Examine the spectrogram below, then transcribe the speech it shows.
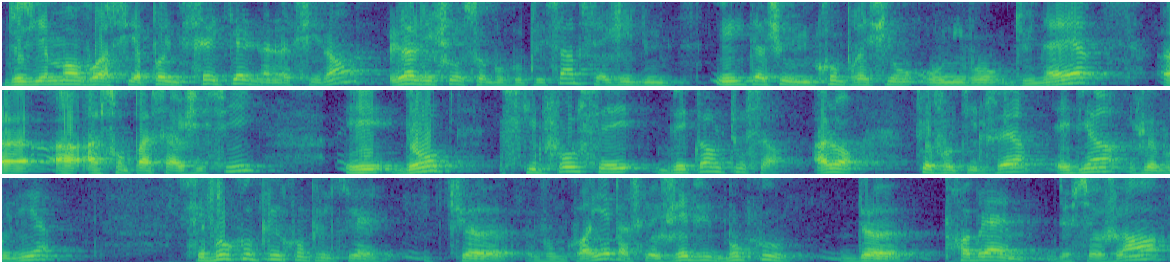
Deuxièmement, voir s'il n'y a pas une séquelle d'un accident. Là, les choses sont beaucoup plus simples. Il s'agit d'une irritation, d'une compression au niveau du nerf, euh, à, son passage ici. Et donc, ce qu'il faut, c'est détendre tout ça. Alors, que faut-il faire? Eh bien, je vais vous dire, c'est beaucoup plus compliqué que vous me croyez, parce que j'ai vu beaucoup de problèmes de ce genre,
